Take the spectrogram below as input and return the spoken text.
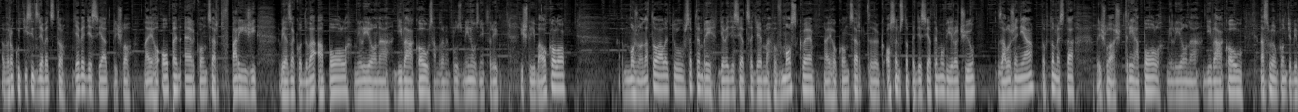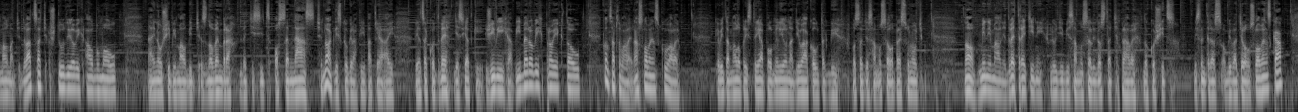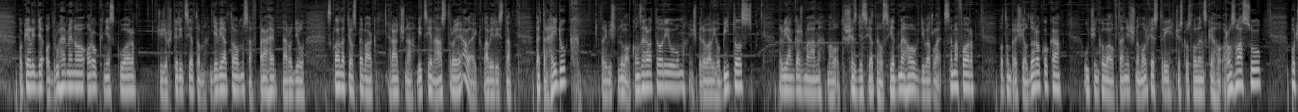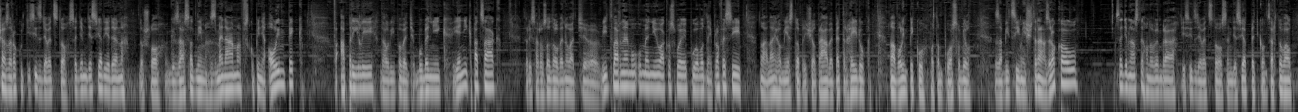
V roku 1990 prišlo na jeho open air koncert v Paríži viac ako 2,5 milióna divákov, samozrejme plus minus, niektorí išli iba okolo. Možno na to, ale tu v septembri 97 v Moskve na jeho koncert k 850. výročiu založenia tohto mesta prišlo až 3,5 milióna divákov. Na svojom konte by mal mať 20 štúdiových albumov, Najnovší by mal byť z novembra 2018. No a k diskografii patria aj viac ako dve desiatky živých a výberových projektov. Koncertoval aj na Slovensku, ale keby tam malo prísť 3,5 milióna divákov, tak by v podstate sa muselo presunúť no minimálne dve tretiny ľudí by sa museli dostať práve do Košic myslím teraz obyvateľov Slovenska. Pokiaľ ide o druhé meno, o rok neskôr čiže v 49. sa v Prahe narodil skladateľ, spevák, hráč na bicie nástroje, ale aj klavirista Petr Hejduk, ktorý vyštudoval konzervatórium, inšpirovali ho Beatles. Prvý angažmán mal od 67. v divadle Semafor, potom prešiel do Rokoka, účinkoval v tanečnom orchestri Československého rozhlasu. Počas roku 1971 došlo k zásadným zmenám v skupine Olympic, v apríli dal výpoveď bubeník Jeník Pacák, ktorý sa rozhodol venovať e, výtvarnému umeniu ako svojej pôvodnej profesii. No a na jeho miesto prišiel práve Petr Hejduk. No a v Olympiku potom pôsobil za bicími 14 rokov. 17. novembra 1985 koncertoval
